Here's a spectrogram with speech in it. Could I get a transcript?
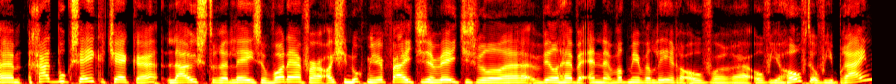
Um, ga het boek zeker checken, luisteren, lezen, whatever. Als je nog meer feitjes en weetjes wil, uh, wil hebben en uh, wat meer wil leren over, uh, over je hoofd, over je brein.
